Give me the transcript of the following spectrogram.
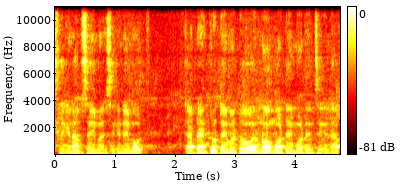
Second half, same, second time out. Captain, two time out over. No more time out in second half.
